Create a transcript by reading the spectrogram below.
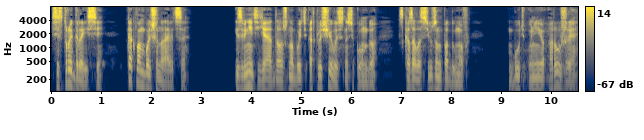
сестрой Грейси. Как вам больше нравится?» «Извините, я, должно быть, отключилась на секунду», — сказала Сьюзен, подумав. «Будь у нее оружие,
